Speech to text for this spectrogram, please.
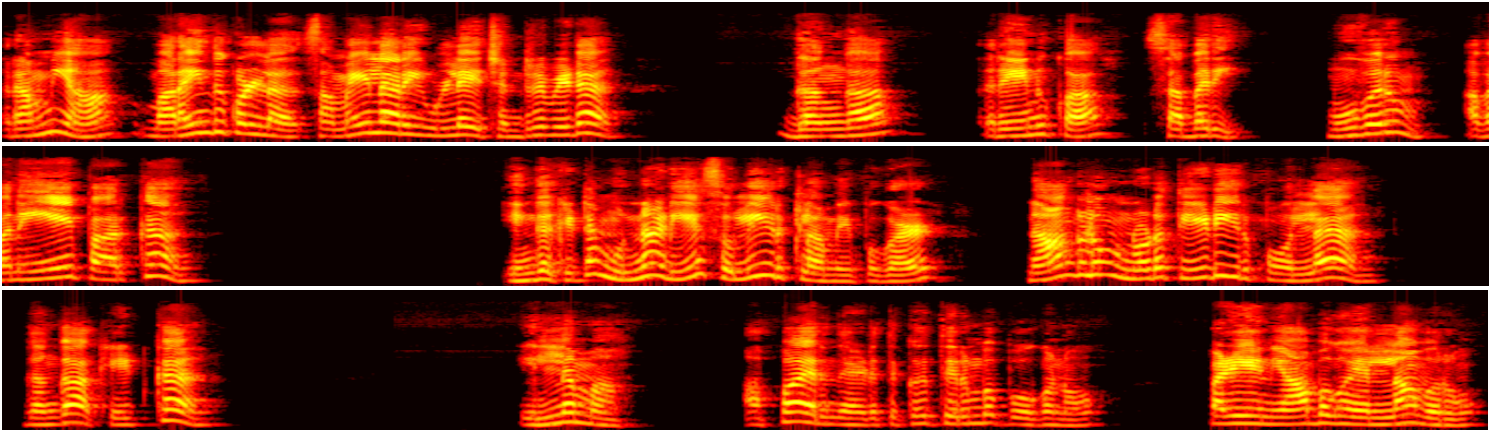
ரம்யா மறைந்து கொள்ள சமையலறை உள்ளே சென்றுவிட கங்கா ரேணுகா சபரி மூவரும் அவனையே பார்க்க எங்ககிட்ட முன்னாடியே சொல்லியிருக்கலாமே புகழ். நாங்களும் உன்னோட தேடி இருப்போம்ல. கங்கா கேட்க இல்லைம்மா அப்பா இருந்த இடத்துக்கு திரும்ப போகணும். பழைய ஞாபகம் எல்லாம் வரும்.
